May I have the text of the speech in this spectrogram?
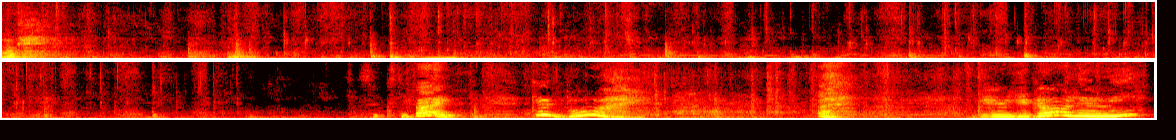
Okay. Sixty-five. Good boy. There you go, Louie.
